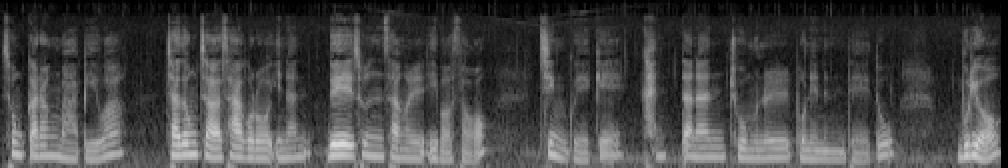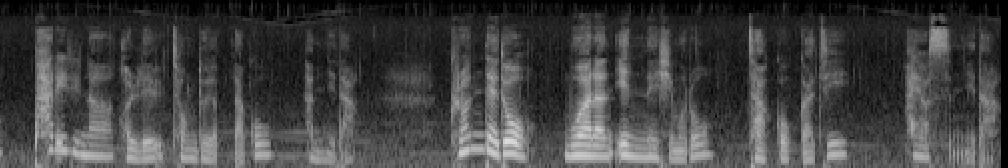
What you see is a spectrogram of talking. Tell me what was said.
손가락 마비와 자동차 사고로 인한 뇌 손상을 입어서 친구에게 간단한 조문을 보내는데도 무려 8일이나 걸릴 정도였다고 합니다. 그런데도 무한한 인내심으로 작곡까지 하였습니다.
